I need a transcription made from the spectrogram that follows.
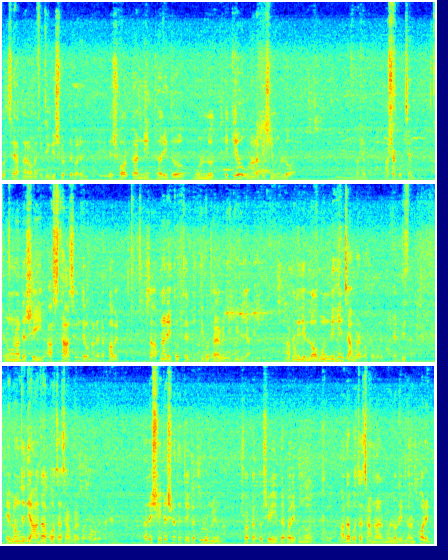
করছে, আপনারা ওনাকে জিজ্ঞেস করতে পারেন, যে সরকার নির্ধারিত মূল্য থেকেও ওনারা বেশি মূল্য মানে আশা করছেন এবং ওনাদের সেই আস্থা আছেন যে ওনারা এটা পাবেন। তো আপনার এই তথ্যের ভিত্তি কোথায় আমি ঠিক নিজে জানি আপনি যদি লবণবিহীন চামড়ার কথা বলে থাকেন এবং যদি আদা পচা চামড়ার কথা বলে থাকেন, তাহলে সেটার সাথে তো এটা তুলনীয় না। সরকার তো সেই ব্যাপারে কোনো আদা পচা চামড়ার মূল্য নির্ধারণ করেনি।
